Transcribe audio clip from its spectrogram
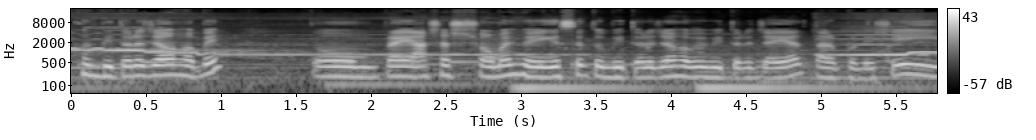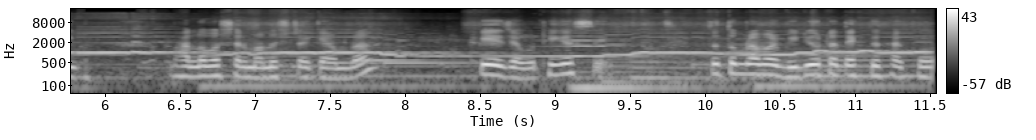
এখন ভিতরে যাওয়া হবে। তো প্রায় আসার সময় হয়ে গেছে তো ভিতরে যাওয়া হবে ভিতরে যাইয়া তারপরে সেই ভালোবাসার মানুষটাকে আমরা পেয়ে যাব ঠিক আছে? তো তোমরা আমার ভিডিওটা দেখতে থাকো।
